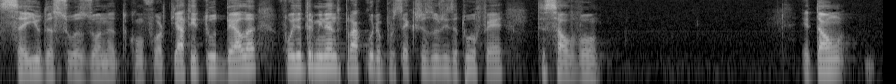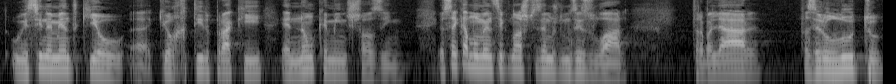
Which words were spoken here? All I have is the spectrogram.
Saiu da sua zona de conforto. E a atitude dela foi determinante para a cura. Por isso é que Jesus diz: A tua fé te salvou. Então, o ensinamento que eu, eh, que eu retiro para aqui é não caminhes sozinho. Eu sei que há momentos em que nós precisamos de nos isolar, trabalhar, fazer o luto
